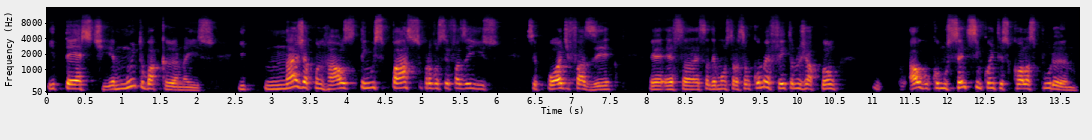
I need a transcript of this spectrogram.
e teste. É muito bacana isso. E na Japan House tem um espaço para você fazer isso. Você pode fazer é, essa, essa demonstração, como é feita no Japão, algo como 150 escolas por ano.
